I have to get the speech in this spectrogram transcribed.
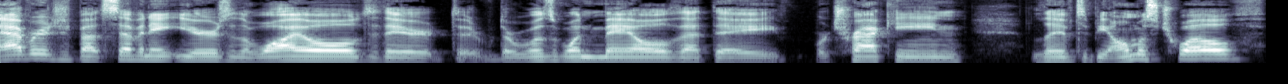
average about seven, eight years in the wild. There, there, there was one male that they were tracking, lived to be almost 12,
